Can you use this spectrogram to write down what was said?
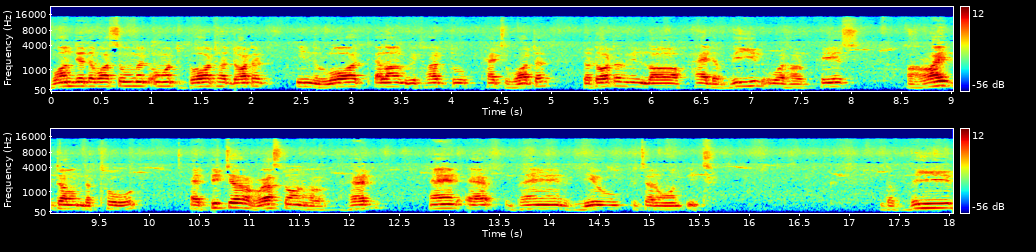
One day, the washerwoman aunt brought her daughter-in-law along with her to fetch water. The daughter-in-law had a veil over her face, right down the throat, a pitcher rest on her head, and a brand new pitcher on it. The wheel,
